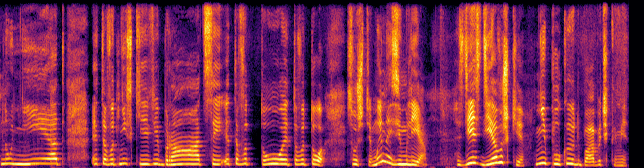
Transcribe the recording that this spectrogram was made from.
ну нет, это вот низкие вибрации, это вот то, это вот то». Слушайте, мы на Земле, Здесь девушки не пукают бабочками.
